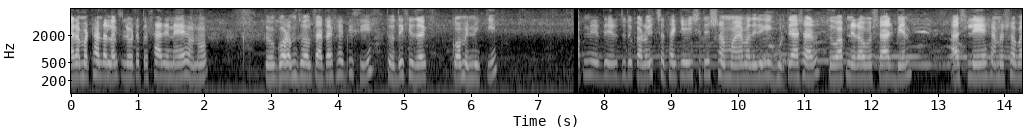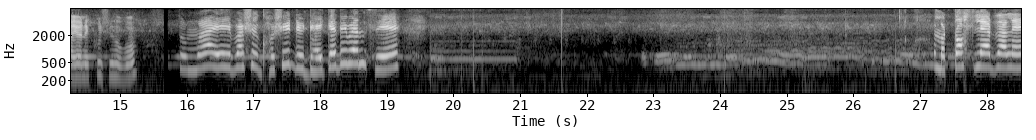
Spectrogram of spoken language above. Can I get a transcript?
আর আমার ঠান্ডা লাগছিল, ওটা তো সারে নেয় এখনও তো গরম জল চাটা খাইতেছি। তো দেখে যাক কমে নাকি। আপনাদের যদি কারও ইচ্ছা থাকে এই শীতের সময় আমাদের এদিকে ঘুরতে আসার, তো আপনারা অবশ্যই আসবেন। আসলে আমরা সবাই অনেক খুশি হব। তোমরা এই পাশে ঘষে ঢেকে দিবেন সে। আমার টসলেট জ্বালে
